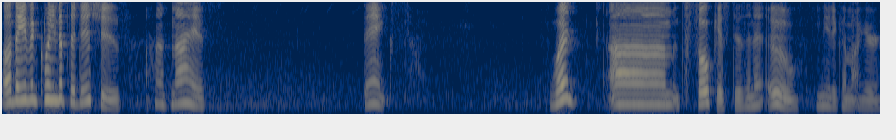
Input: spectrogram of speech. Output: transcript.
Oh, they even cleaned up the dishes. Huh, nice. Thanks. What? Um, it's focused, isn't it? Ooh, you need to come out here.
